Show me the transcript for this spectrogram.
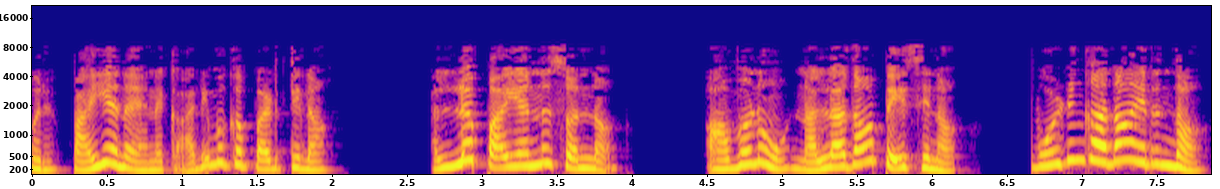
ஒரு பையனை எனக்கு அறிமுகப்படுத்தினான் நல்ல பையன்னு சொன்னான் அவனும் நல்லாதான் பேசினான் ஒழுங்காதான் இருந்தான்.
